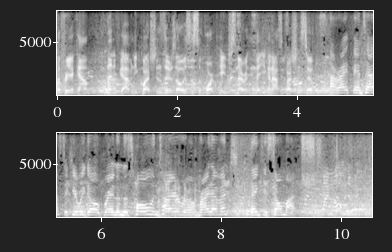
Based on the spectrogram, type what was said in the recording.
the free account. And then if you have any questions, there's always the support pages and everything that you can ask questions to. All right, fantastic. Here we go. Brandon, this whole entire room, right, Evan? Thank you so much.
